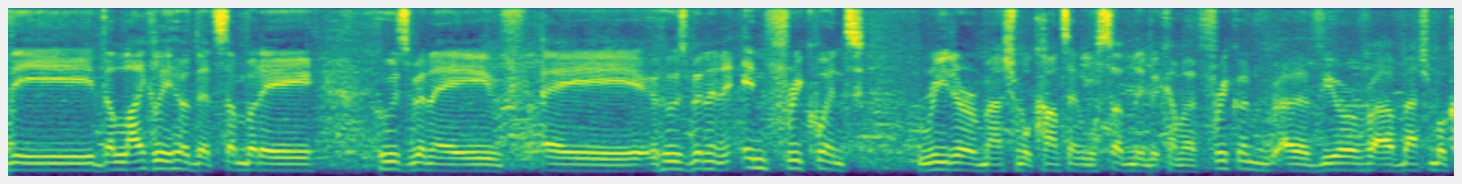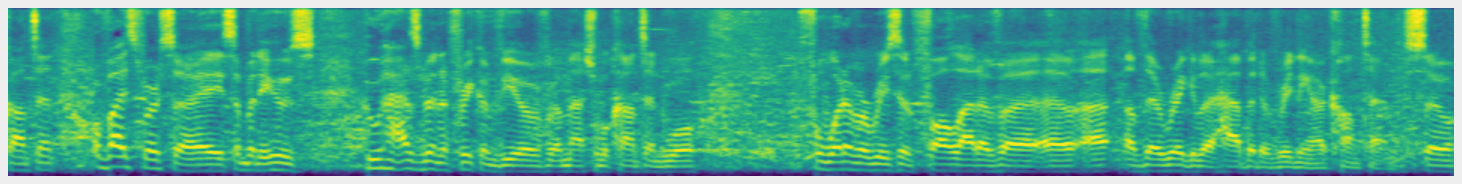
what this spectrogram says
the the likelihood that somebody who's been a, a who's been an infrequent reader of Mashable content will suddenly become a frequent uh, viewer of, of, Mashable content, or vice versa. A, somebody who's who has been a frequent viewer of Mashable content will for whatever reason, fall out of, uh, uh, of their regular habit of reading our content. So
